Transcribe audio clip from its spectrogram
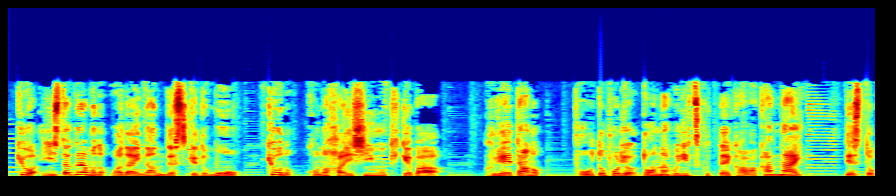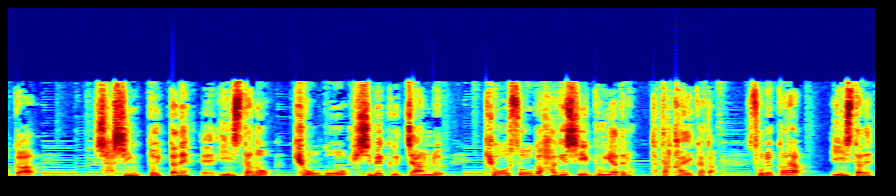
今日はインスタグラムの話題なんですけども、今日のこの配信を聞けば、クリエイターのポートフォリオどんな風に作っていいかわかんないですとか、写真といったね、インスタの競合をひしめくジャンル、競争が激しい分野での戦い方、それからインスタで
